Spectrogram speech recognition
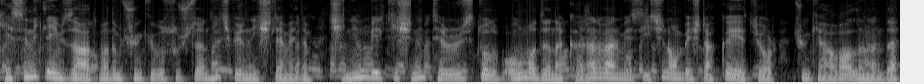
Kesinlikle imza atmadım çünkü bu suçların hiçbirini işlemedim. Çin'in bir kişinin terörist olup olmadığına karar vermesi için 15 dakika yetiyor. Çünkü havaalanında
